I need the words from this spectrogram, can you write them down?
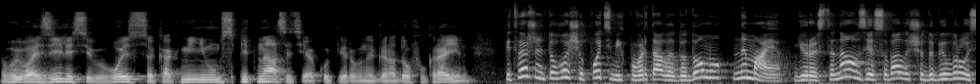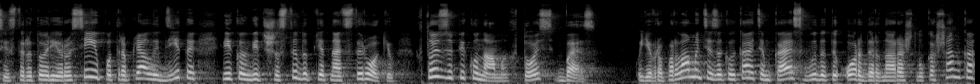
вывозились и вывозятся как минимум с 15 оккупированных городов Украины. Підтверджень того, що потім їх повертали додому, немає. Юристи НАУ з'ясували, що до Білорусі з території Росії потрапляли діти віком від 6 до 15 років. Хтось з опікунами, хтось без. У Європарламенті закликають МКС видати ордер на арешт Лукашенка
